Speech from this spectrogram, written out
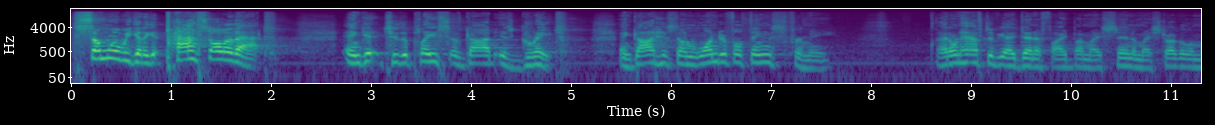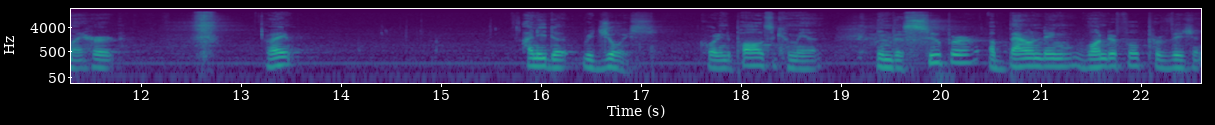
somewhere we got to get past all of that and get to the place of God is great. And God has done wonderful things for me. I don't have to be identified by my sin and my struggle and my hurt. Right? I need to rejoice. According to Paul, it's a command. In the super abounding, wonderful provision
